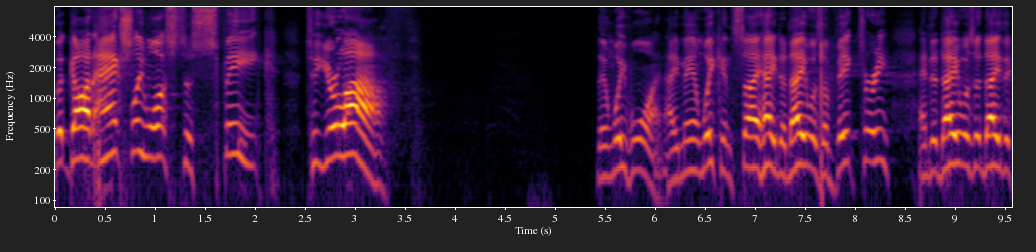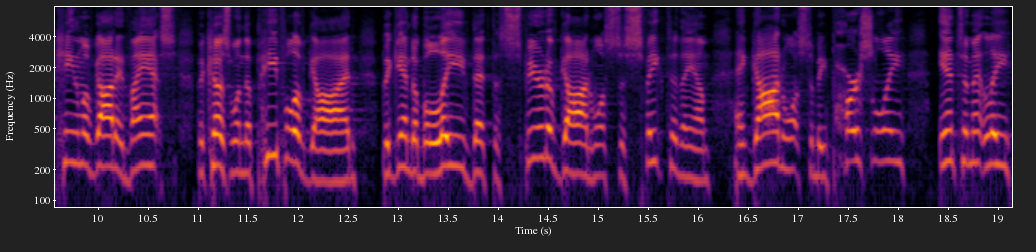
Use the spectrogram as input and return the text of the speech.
but God actually wants to speak to your life, then we've won. Amen. We can say, hey, today was a victory, and today was a day the kingdom of God advanced because when the people of God begin to believe that the Spirit of God wants to speak to them and God wants to be personally, intimately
